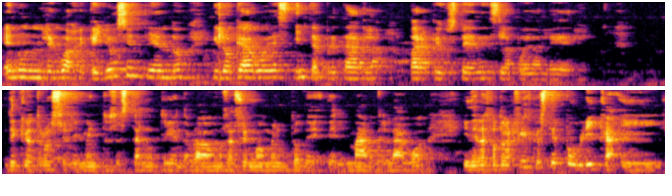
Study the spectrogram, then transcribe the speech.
en un lenguaje que yo sí entiendo y lo que hago es interpretarla para que ustedes la puedan leer de qué otros elementos se están nutriendo. Hablábamos hace un momento del mar, del agua y de las fotografías que usted publica y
